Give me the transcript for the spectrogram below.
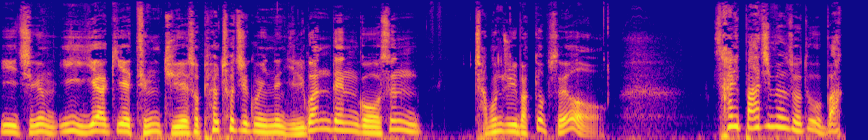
이 지금 이 이야기의 등 뒤에서 펼쳐지고 있는 일관된 것은 자본주의밖에 없어요. 살이 빠지면서도 막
